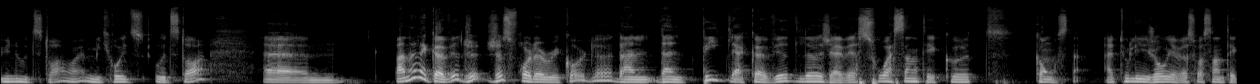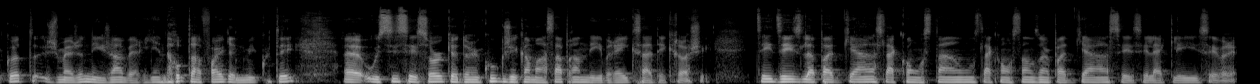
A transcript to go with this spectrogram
une auditoire, ouais, micro-auditoire. Euh, pendant la COVID, juste for the record, là, dans, dans, le pic de la COVID, j'avais 60 écoutes constantes. À tous les jours, il y avait 60 écoutes. J'imagine les gens n'avaient rien d'autre à faire que de m'écouter. Euh, aussi, c'est sûr que d'un coup que j'ai commencé à prendre des breaks, ça a décroché. Tu sais, ils disent le podcast, la constance, la constance d'un podcast, c'est la clé, c'est vrai.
